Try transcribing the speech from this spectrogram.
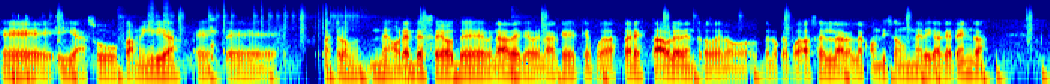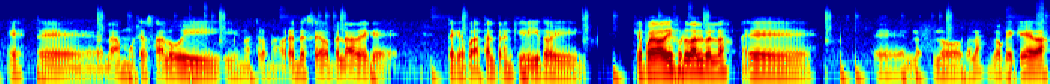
Eh, y a su familia, este, nuestros mejores deseos de, ¿verdad? De que, ¿verdad? Que, pueda estar estable dentro de lo, de lo que pueda ser la, condición médica que tenga. Este, ¿verdad? Mucha salud y, nuestros mejores deseos, ¿verdad? De que, de que pueda estar tranquilito y que pueda disfrutar, ¿verdad? Eh, lo, ¿verdad? lo que queda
